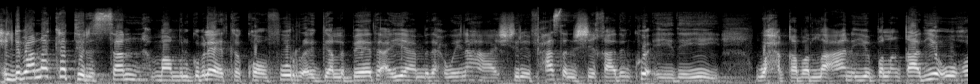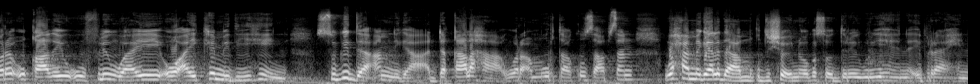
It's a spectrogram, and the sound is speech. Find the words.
xildhibaano ka tirsan maamul goboleedka koonfur galbeed ayaa madaxweynaha shariif xasan sheekh aadan ku eedeeyey waxqabad la'aan iyo ballanqaadyo uu hore u qaaday uu fulin waayey oo ay ka mid yihiin sugidda amniga dhaqaalaha war amuurta ku saabsan. Waxaa magaalada muqdisho inooga soo diray waryaheena ibraahim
